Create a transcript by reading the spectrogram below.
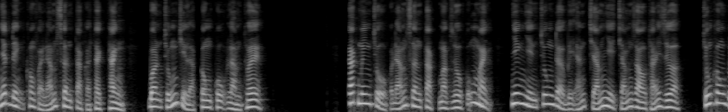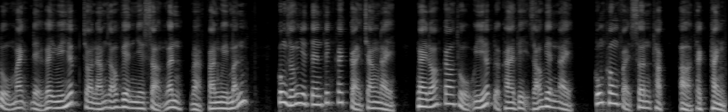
nhất định không phải đám sơn tặc ở Thạch Thành, bọn chúng chỉ là công cụ làm thuê. Các minh chủ của đám sơn tặc mặc dù cũng mạnh, nhưng nhìn chung đều bị hắn chém như chém rau thái dưa. Chúng không đủ mạnh để gây uy hiếp cho đám giáo viên như Sở Ngân và Phan Nguy Mẫn. Cũng giống như tên thích khách cải trang này, ngày đó cao thủ uy hiếp được hai vị giáo viên này, cũng không phải sơn thật ở Thạch Thành,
